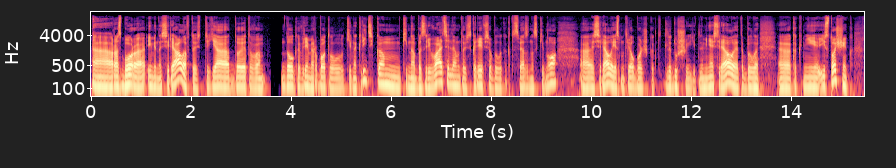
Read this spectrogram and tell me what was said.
разбора именно сериалов. То есть я до этого долгое время работал кинокритиком, кинообозревателем, то есть, скорее всего, было как-то связано с кино. Э, сериалы я смотрел больше как-то для души. И для меня сериалы это было э, как не источник Э,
